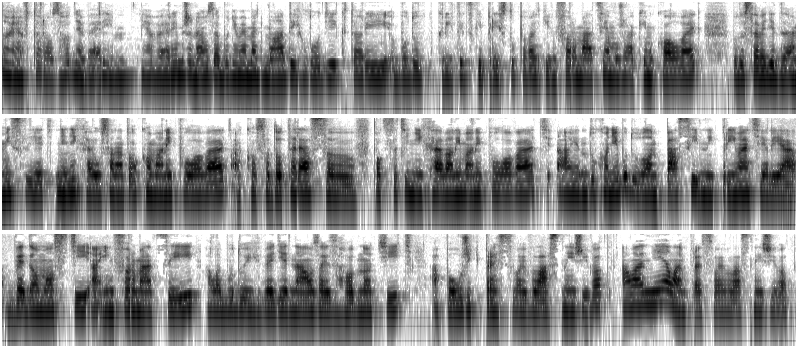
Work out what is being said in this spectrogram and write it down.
No ja v to rozhodne verím. Ja verím, že naozaj budeme mať mladých ľudí, ktorí budú kriticky pristupovať k informáciám už akýmkoľvek, budú sa vedieť zamyslieť, nenechajú sa natoľko manipulovať, ako sa doteraz e, v podstate nechávali manipulovať a jednoducho nebudú len pasívni primatelia vedomostí a informácií, ale budú budú ich vedieť naozaj zhodnotiť a použiť pre svoj vlastný život, ale nie len pre svoj vlastný život,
